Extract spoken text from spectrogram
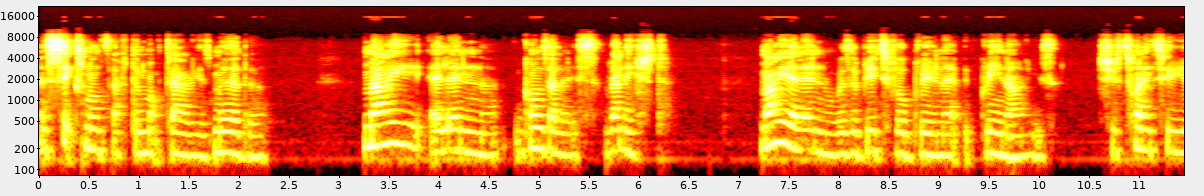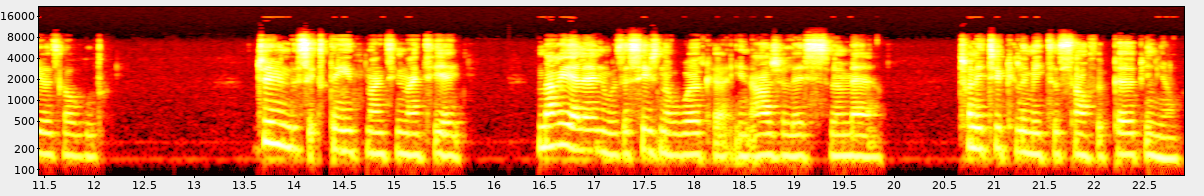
and six months after Mokhtaria's murder, Marie Helene Gonzalez vanished. Marie Helene was a beautiful brunette with green eyes. She was 22 years old. June the 16th, 1998. Marie Helene was a seasonal worker in Argelès-sur-Mer, 22 kilometers south of Perpignan.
